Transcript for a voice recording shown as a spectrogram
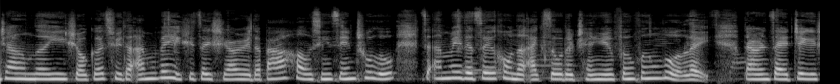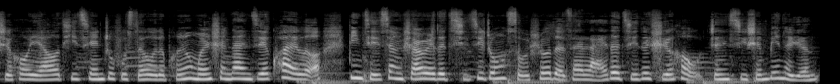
这样的一首歌曲的 MV 也是在十二月的八号新鲜出炉，在 MV 的最后呢，XO 的成员纷纷落泪。当然，在这个时候也要提前祝福所有的朋友们圣诞节快乐，并且像十二月的奇迹中所说的，在来得及的时候珍惜身边的人。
